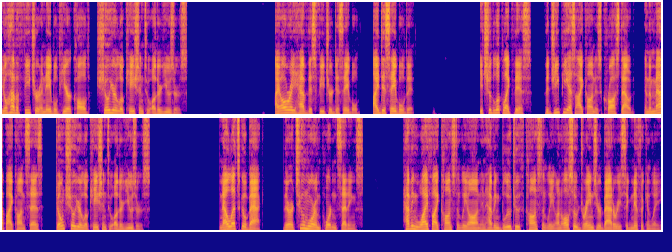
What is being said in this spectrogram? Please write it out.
You'll have a feature enabled here called Show Your Location to Other Users. I already have this feature disabled. I disabled it. It should look like this. The GPS icon is crossed out, and the map icon says, don't show your location to other users. Now let's go back. There are two more important settings. Having Wi-Fi constantly on and having Bluetooth constantly on also drains your battery significantly.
